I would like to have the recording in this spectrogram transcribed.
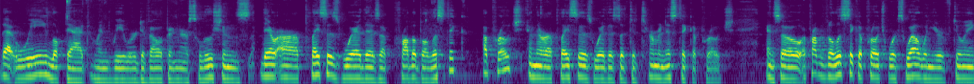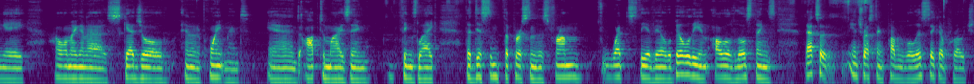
that we looked at when we were developing our solutions. There are places where there's a probabilistic approach, and there are places where there's a deterministic approach. And so a probabilistic approach works well when you're doing a how am I going to schedule an appointment and optimizing things like the distance the person is from, what's the availability, and all of those things that's an interesting probabilistic approach.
